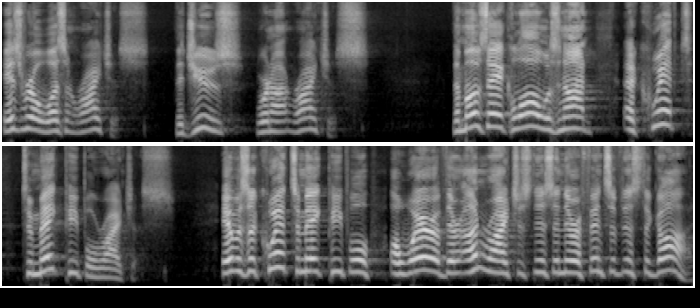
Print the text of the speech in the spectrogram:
Israel wasn't righteous. The Jews were not righteous. The Mosaic law was not equipped to make people righteous. It was equipped to make people aware of their unrighteousness and their offensiveness to God.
